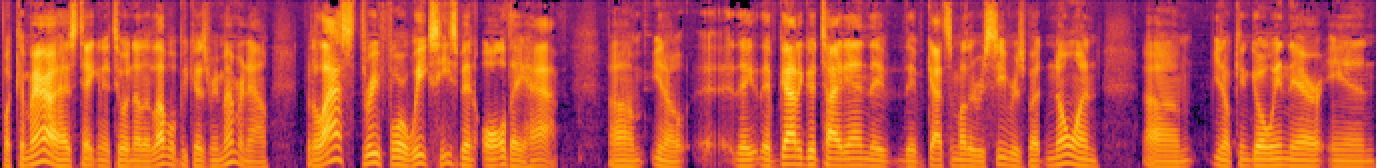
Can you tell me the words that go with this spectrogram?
But Kamara has taken it to another level because remember now, for the last three four weeks, he's been all they have. Um, you know, they they've got a good tight end. They've they've got some other receivers, but no one, um, you know, can go in there and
